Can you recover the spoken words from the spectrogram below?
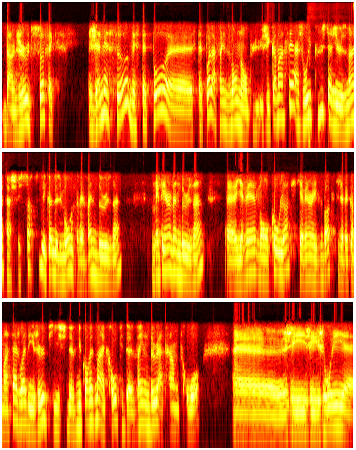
dans le jeu, tout ça. Fait que J'aimais ça, mais c'était pas euh, c'était pas la fin du monde non plus. J'ai commencé à jouer plus sérieusement quand je suis sorti de l'école de l'humour, j'avais 22 ans, 21 22 ans. Euh, il y avait mon coloc qui avait un Xbox, puis j'avais commencé à jouer à des jeux, puis je suis devenu complètement accro, puis de 22 à 33, euh, j'ai joué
